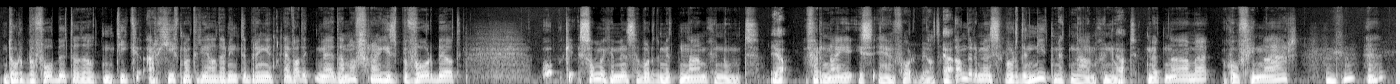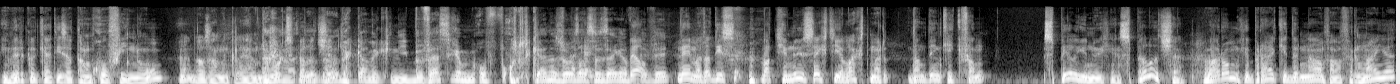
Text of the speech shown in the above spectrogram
door bijvoorbeeld dat authentiek archiefmateriaal daarin te brengen. En wat ik mij dan afvraag is bijvoorbeeld, Okay, sommige mensen worden met naam genoemd. Ja. Vernaaien is één voorbeeld. Andere mensen worden niet met naam genoemd. Met name Goffinaar. Mm In werkelijkheid is dat dan Goffinon. Dat is dan een klein dat woordspelletje. Dat, dat, kan ik niet bevestigen of ontkennen, zoals okay, ze zeggen op wel, tv. Nee, maar dat is wat je nu zegt, je lacht, maar dan denk ik van speel je nu geen spelletje? Waarom gebruik je de naam van Vernaaien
